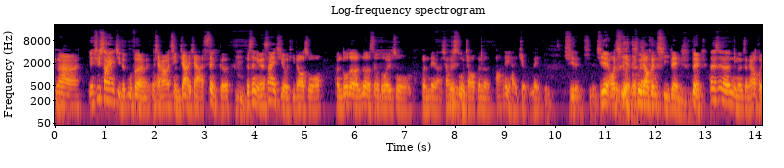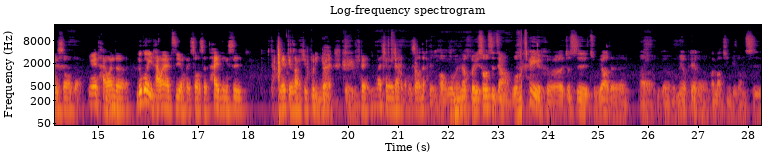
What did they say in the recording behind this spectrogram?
那延续上一集的部分，我想要请教一下盛哥，嗯就是你们上一集有提到说很多的垃圾都会做分类嘛，像是塑胶分了八类还是九类？七类，七类，七类哦，七类，塑胶分七类，嗯对。但是呢，你们怎么样回收的？因为台湾的，如果以台湾的资源回收车，它一定是直接丢上去不理你们。对对，那请问一下怎么回收的？对哦，我们的回收是这样，我们配合就是主要的呃一个我们有配合环保清洁公司，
